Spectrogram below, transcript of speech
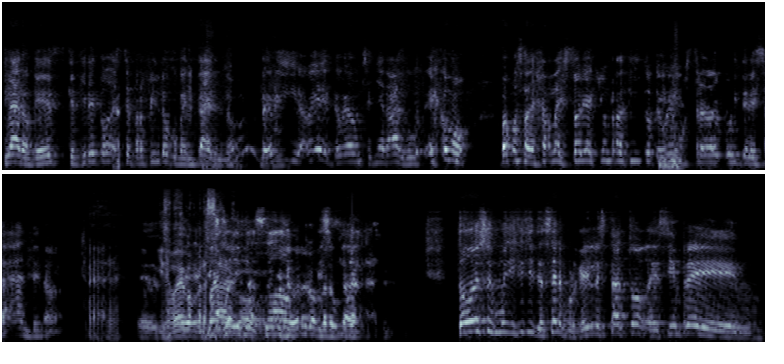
claro, que es que tiene todo este perfil documental, ¿no? De mira, ve, te voy a enseñar algo. Es como, vamos a dejar la historia aquí un ratito, te voy a mostrar algo interesante, ¿no? Claro. Este, Y se puede conversar, y se puede Es un conversar. todo eso es muy difícil de hacer porque él está to- eh, siempre mm,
